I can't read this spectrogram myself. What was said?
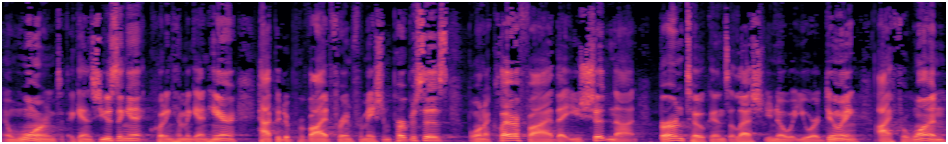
and warned against using it, quoting him again here, happy to provide for information purposes, but want to clarify that you should not burn tokens unless you know what you are doing. I, for one,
